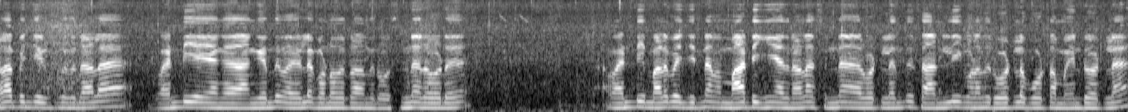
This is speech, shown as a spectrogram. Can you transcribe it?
மழை பெஞ்சிட்டு இருக்கிறதுனால வண்டியை அங்கே அங்கேருந்து வெளில கொண்டு வந்துட்டோம். அந்த ரோ- சின்ன ரோடு. வண்டி மழை பெஞ்சிட்டு நம்ம மாட்டிக்கிங்க. அதனால சின்ன ரோட்லேருந்து தள்ளி கொண்டு வந்து ரோட்டில் போட்டோம் மெயின் ரோட்டில்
